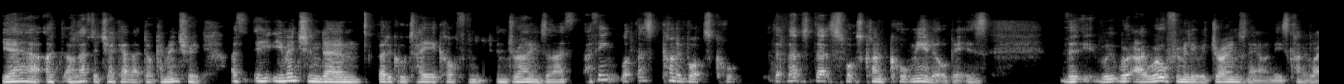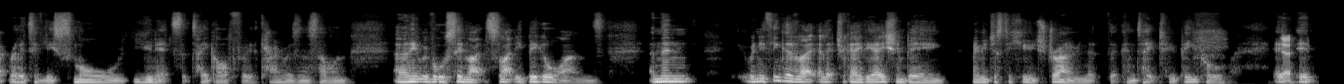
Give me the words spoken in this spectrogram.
Yeah, I, will have to check out that documentary. Th- you mentioned um, vertical takeoff and, and, drones, and I, th- I think what that's kind of what's caught that, that's that's what's kind of caught me a little bit is that we, we're, we're all familiar with drones now and these kind of like relatively small units that take off with cameras and so on. And I think we've all seen like slightly bigger ones. And then when you think of like electric aviation being maybe just a huge drone that, that can take two people it, yeah. it,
